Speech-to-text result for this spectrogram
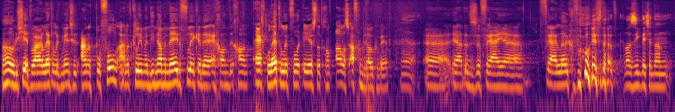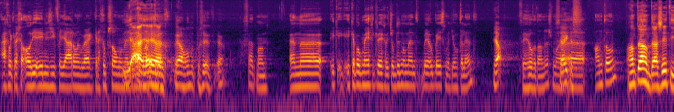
Holy shit, waren letterlijk mensen aan het plafond aan het klimmen die naar beneden flikkerden. En gewoon, gewoon echt letterlijk voor het eerst dat gewoon alles afgebroken werd. Ja. Eh, ja, dat is een vrij, eh, vrij leuk gevoel is dat. Het was ziek dat je dan, eigenlijk krijg je al die energie van jarenlang werken, krijg je op zo'n moment Ja, ja, ja. terug. ja, 100 procent. Ja. Vet man. En eh, ik, ik, ik heb ook meegekregen dat je op dit moment ben je ook bezig met jong talent. ja, Voor heel wat anders. Maar Zeker. eh, Anton, Antoon, daar zit hij.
